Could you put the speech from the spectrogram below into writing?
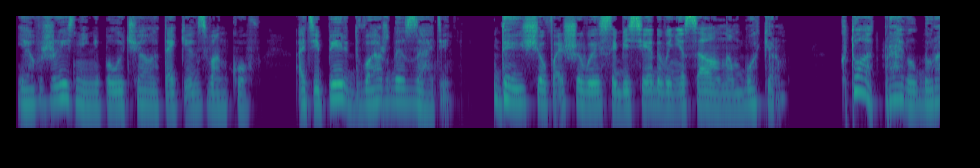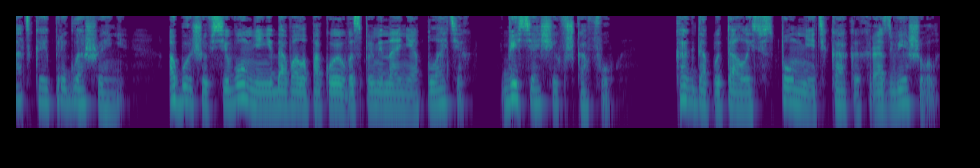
Я в жизни не получала таких звонков, а теперь дважды за день. Да еще фальшивое собеседование с Аланом Бокером. Кто отправил дурацкое приглашение? а больше всего мне не давало покоя воспоминания о платьях, висящих в шкафу. Когда пыталась вспомнить, как их развешивала,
